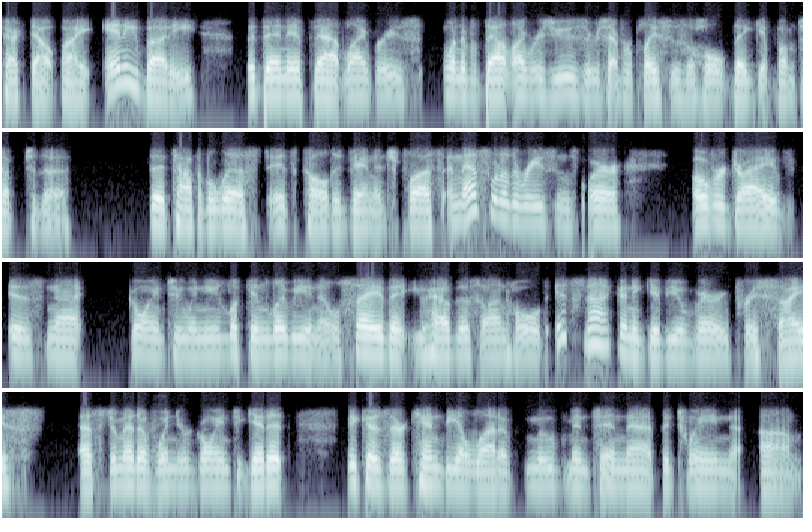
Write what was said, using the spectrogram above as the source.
checked out by anybody. But then if that library's one of that library's users ever places a hold, they get bumped up to the the top of the list. It's called Advantage Plus, and that's one of the reasons where Overdrive is not going to, when you look in Libby and it'll say that you have this on hold, it's not going to give you a very precise estimate of when you're going to get it because there can be a lot of movement in that between um,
